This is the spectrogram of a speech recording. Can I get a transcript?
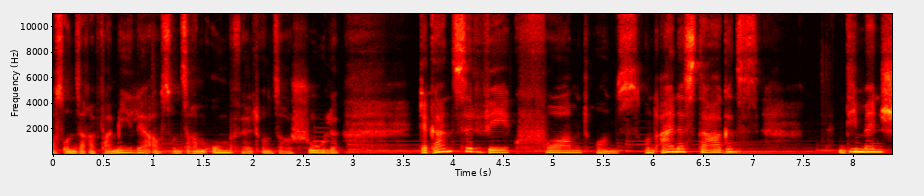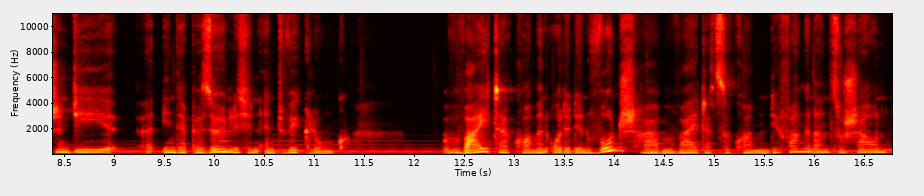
aus unserer Familie, aus unserem Umfeld, unserer Schule. Der ganze Weg formt uns. Und eines Tages, die Menschen, die äh, in der persönlichen Entwicklung weiterkommen oder den Wunsch haben, weiterzukommen, die fangen an zu schauen,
